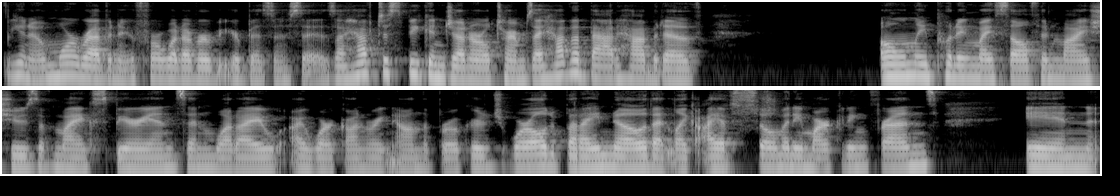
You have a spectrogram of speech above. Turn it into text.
you know more revenue for whatever your business is. I have to speak in general terms. I have a bad habit of only putting myself in my shoes of my experience and what I I work on right now in the brokerage world, but I know that like I have so many marketing friends in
